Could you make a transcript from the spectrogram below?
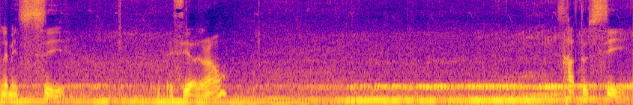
let me see. Is he around? It's hard to see.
